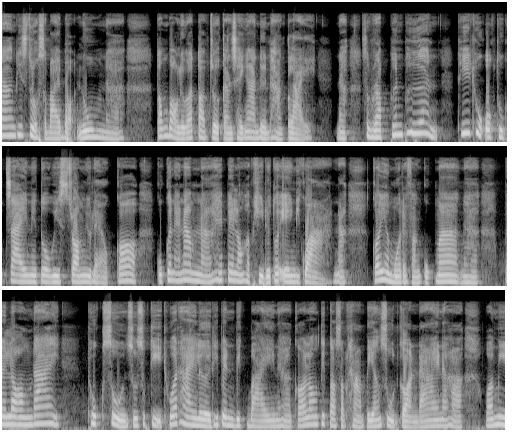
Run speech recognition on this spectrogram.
นั่งที่สะดวกสบายเบาะนุ่มนะคะ ต้องบอกเลยว่าตอบโจทย์การใช้งานเดินทางไกลนะสำหรับเพื่อนๆ ที่ถูกอกถูกใจในตัว v s t r o m อยู่แล้วก็กุ๊กก็แนะนำนะ ให้ไปลองขับขี่ด้วยตัวเองดีกว่านะก็อย่ามัวแต่ฟังกุ๊กมากนะคะไปลองได้ทุกศูนย์ซูซูกิทั่วไทยเลยที่เป็นบิ๊กไบค์นะคะ ก็ลองติดต่อสอบถามไปยังศูนย์ก่อนได้นะคะ ว่ามี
